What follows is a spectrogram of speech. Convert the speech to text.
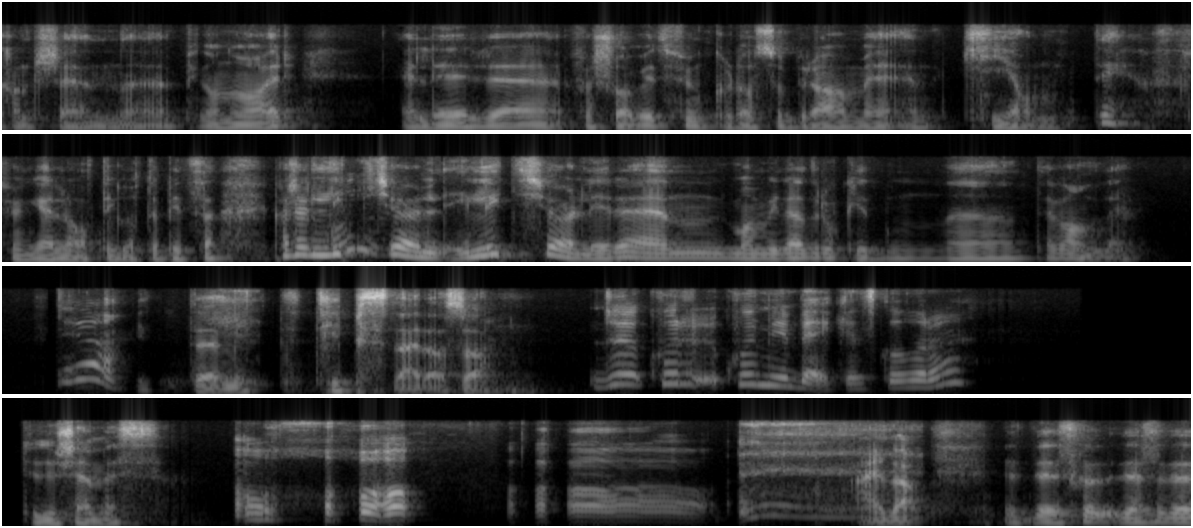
kanskje en uh, pinot noir. Eller eh, for så vidt funker det også bra med en Chianti. Fungerer alltid godt til pizza. Kanskje litt, kjøl, litt kjøligere enn man ville ha drukket den eh, til vanlig. Ja. Mitt, eh, mitt tips der, altså. Du, hvor, hvor mye bacon skal det være? Til du skjemmes. Åh, Nei da. Det, det, skal, det, det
